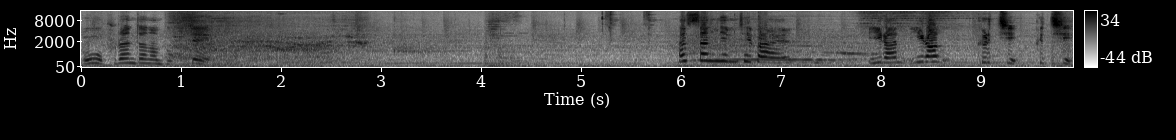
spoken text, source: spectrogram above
오 불안전한 복제. 핫사님 제발. 이런 이런 그렇지 그치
